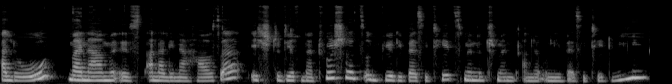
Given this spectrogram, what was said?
Hallo, mein Name ist Annalena Hauser. Ich studiere Naturschutz und Biodiversitätsmanagement an der Universität Wien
